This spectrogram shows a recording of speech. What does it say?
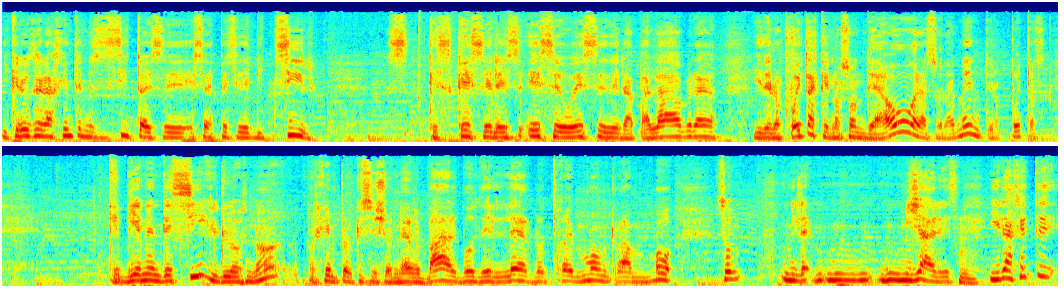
Y creo que la gente necesita ese- esa especie de elixir, que es, que es el SOS de la palabra y de los poetas que no son de ahora solamente, los poetas que vienen de siglos, ¿no? Por ejemplo, qué sé yo, Nerval, Baudelaire, Lautremont, Rimbaud, son millares. Hmm. Y la gente,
